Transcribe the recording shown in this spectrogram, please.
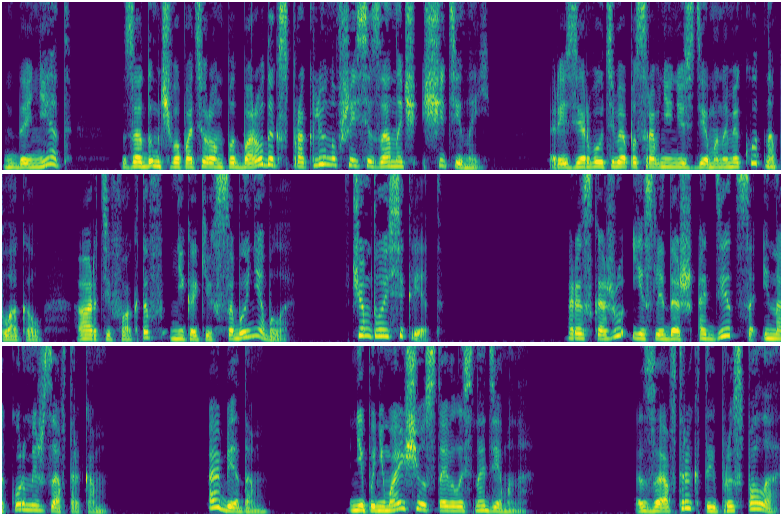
«Да нет», — задумчиво потер он подбородок с проклюнувшейся за ночь щетиной. «Резервы у тебя по сравнению с демонами кот наплакал, а артефактов никаких с собой не было. В чем твой секрет?» «Расскажу, если дашь одеться и накормишь завтраком». «Обедом». Непонимающе уставилась на демона. Завтрак ты проспала.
